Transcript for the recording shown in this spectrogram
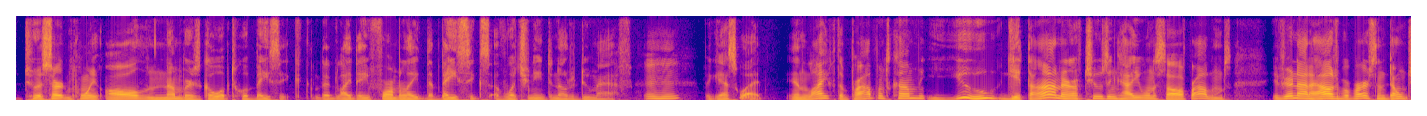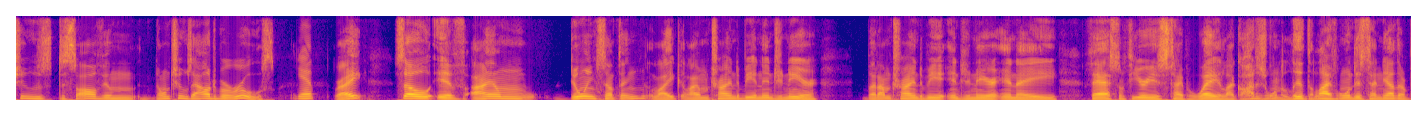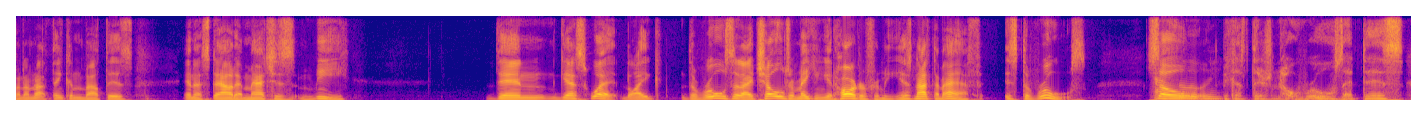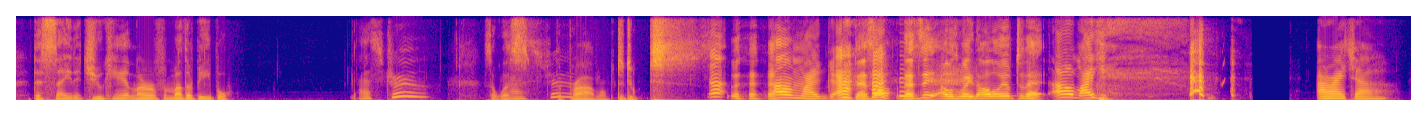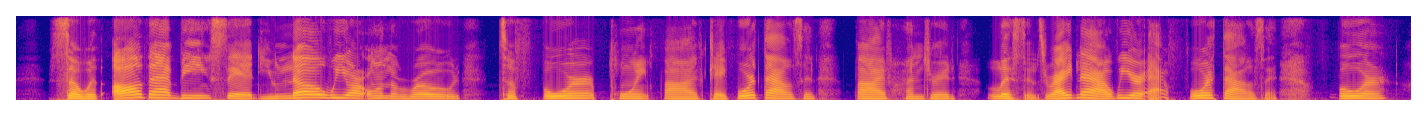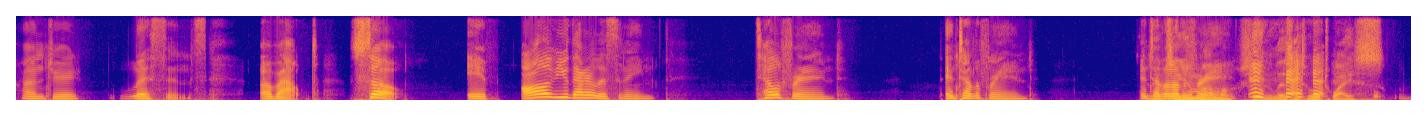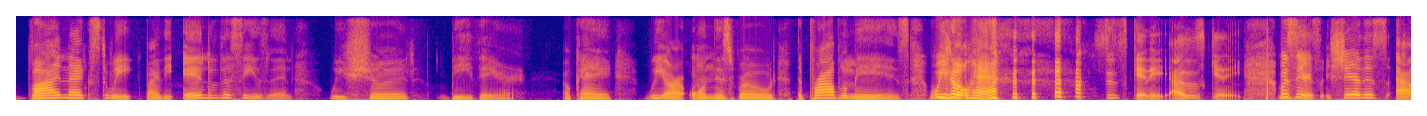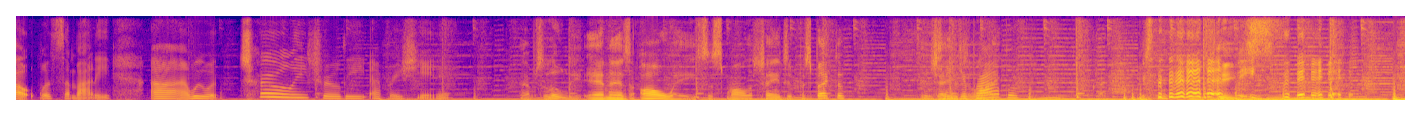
to a certain point, all the numbers go up to a basic. That like they formulate the basics of what you need to know to do math. mm-hmm. But guess what? In life, the problems come. You get the honor of choosing how you want to solve problems. If you're not an algebra person, don't choose to solve them. Don't choose algebra rules Yep. right? So if I am doing something like I'm trying to be an engineer, but I'm trying to be an engineer in a fast and furious type of way, like oh, I just want to live the life, I want this that, and the other, but I'm not thinking about this in a style that matches me, then guess what? Like the rules that I chose are making it harder for me. It's not the math, it's the rules. So Absolutely. because there's no rules at this to say that you can't learn from other people. That's true. So what's That's the problem? Uh, oh my god. That's all. That's it. I was waiting all the way up to that. Oh my god. all right, y'all. So with all that being said, you know we are on the road to 4.5k, 4,500 listens. Right now, we are at 4,400 listens about. So, if all of you that are listening, tell a friend and tell a friend and tell another friend. Mama. She listened to it twice. By next week, by the end of the season, we should be there. Okay? We are on this road. The problem is we don't have I'm just kidding. I'm just kidding. But seriously, share this out with somebody. Uh, we would truly, truly appreciate it. Absolutely. And as always, the smallest change in perspective can Change, change your problem. Peace. Peace.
